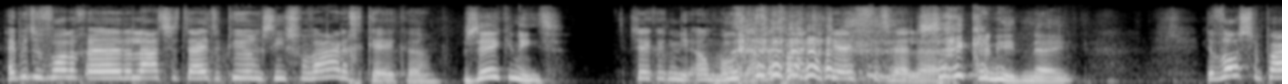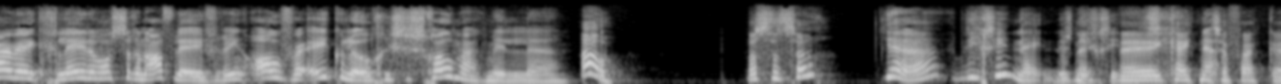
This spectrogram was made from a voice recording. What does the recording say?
Heb je toevallig eh, de laatste tijd de Keuringsdienst van Waarde gekeken? Zeker niet. Zeker niet. Oh, mooi. Ja, dan kan ik je even vertellen. Zeker niet, nee. Er was een paar weken geleden was er een aflevering over ecologische schoonmaakmiddelen. Oh, was dat zo? Ja, heb je die gezien? Nee, dus niet Nee, gezien. nee ik kijk niet Nou, zo vaak. eh,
